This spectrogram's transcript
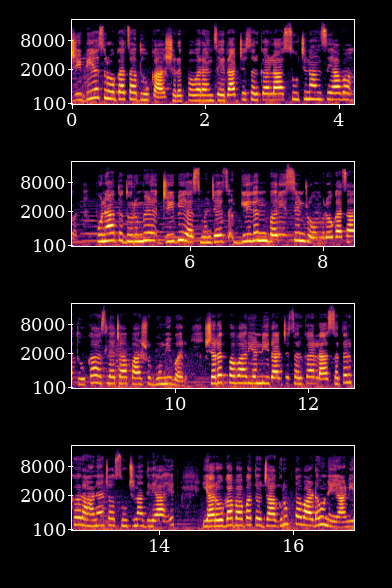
जीबीएस रोगाचा धोका शरद पवारांचे राज्य सरकारला सूचनांचे आवाहन. पुण्यात दुर्मिळ जीबीएस म्हणजेच गिलन बरी सिंड्रोम रोगाचा धोका असल्याच्या पार्श्वभूमीवर शरद पवार यांनी राज्य सरकारला सतर्क राहण्याच्या सूचना दिल्या आहेत. या रोगाबाबत जागरूकता वाढवणे आणि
